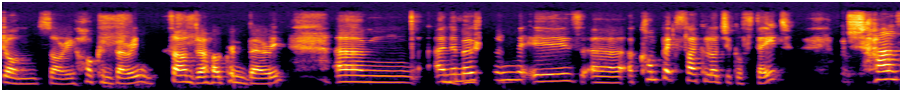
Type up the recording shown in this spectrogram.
Don, sorry, Hockenbury, Sandra Hockenbury. Um, an mm-hmm. emotion is uh, a complex psychological state which has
